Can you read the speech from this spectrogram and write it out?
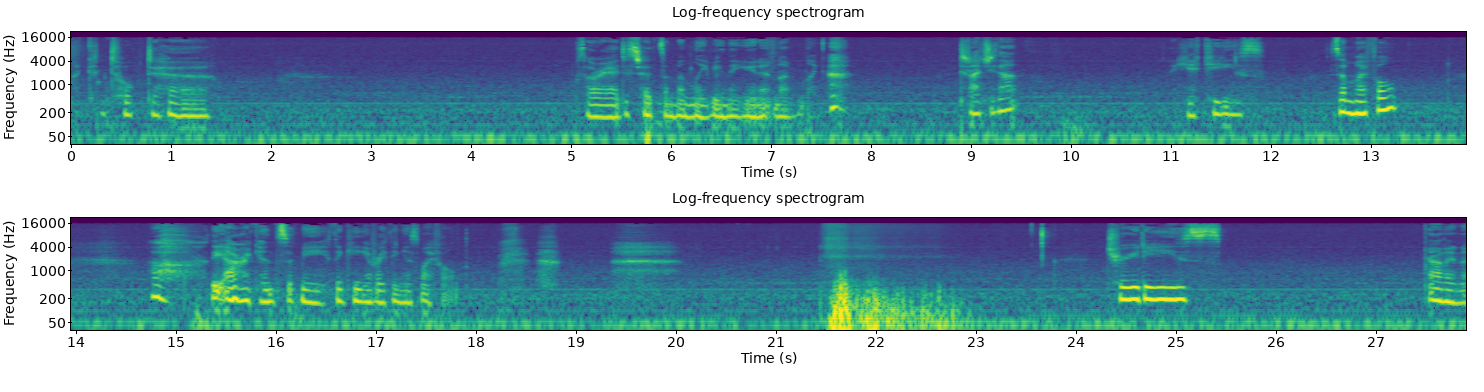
I can talk to her. Sorry, I just heard someone leaving the unit, and I'm like, did I do that? Yikes. Is that my fault? Oh, the arrogance of me thinking everything is my fault. Trudy's. I don't know.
